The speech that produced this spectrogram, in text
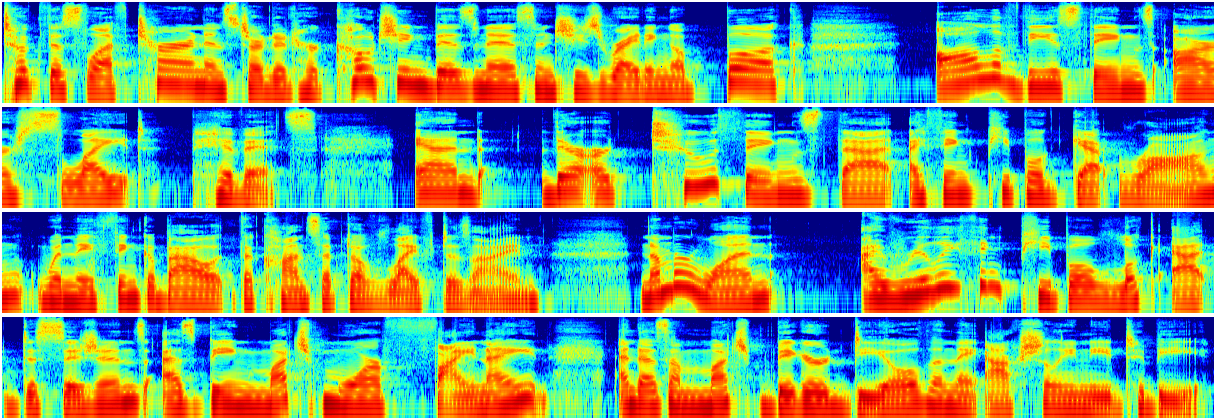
took this left turn and started her coaching business and she's writing a book. All of these things are slight pivots. And there are two things that I think people get wrong when they think about the concept of life design. Number one, I really think people look at decisions as being much more finite and as a much bigger deal than they actually need to be.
